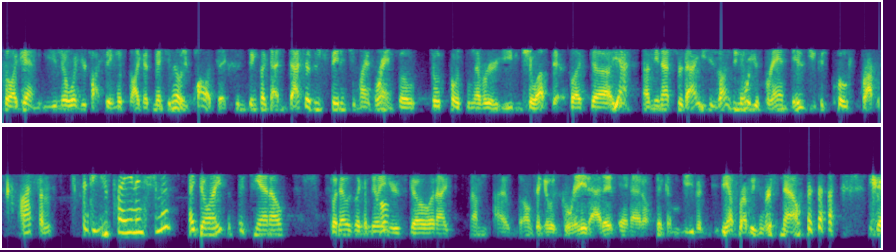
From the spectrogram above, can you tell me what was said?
So again, you know what you're talking with, like I mentioned earlier, politics and things like that. That doesn't fit into my brand. So those posts will never even show up there. But uh, yeah, I mean, that's for that. As long as you know what your brand is, you can post properly. Awesome. Do you play an instrument? I don't. I used to play piano, but that was like a million Oh. years ago, and I um, I don't think I was great at it, and I don't think I'm even yeah probably worse now. so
